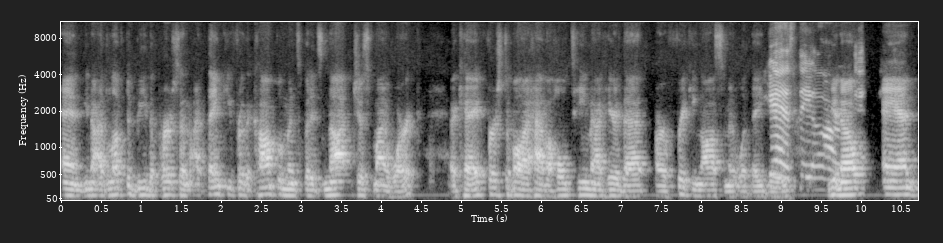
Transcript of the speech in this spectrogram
and you know, I'd love to be the person. I thank you for the compliments, but it's not just my work. Okay. First of all, I have a whole team out here that are freaking awesome at what they do. Yes, they are. You know, and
